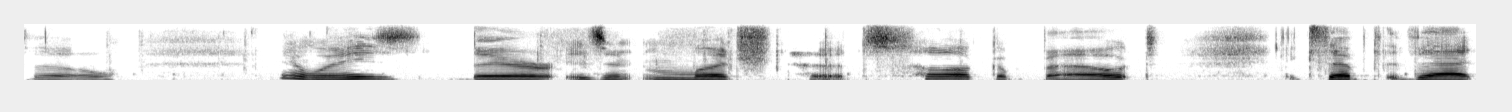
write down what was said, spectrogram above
So, anyways, there isn't much to talk about except that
